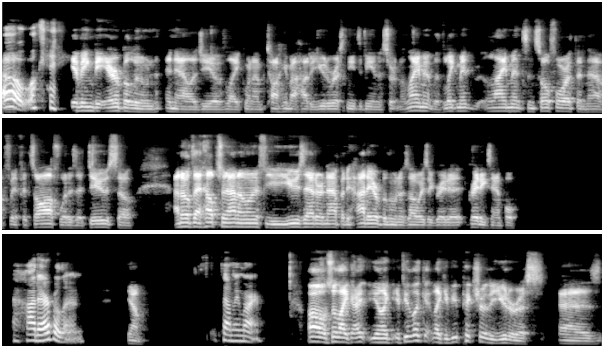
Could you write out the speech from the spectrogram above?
uh, oh, okay. Giving the air balloon analogy of like when I'm talking about how the uterus needs to be in a certain alignment with ligament alignments and so forth. And now if, if it's off, what does it do? So I don't know if that helps or not. I don't know if you use that or not, but a hot air balloon is always a great, a great example. A hot air balloon. Yeah. Tell me more. Oh, so like I, you know, like if you look at like if you picture the uterus as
